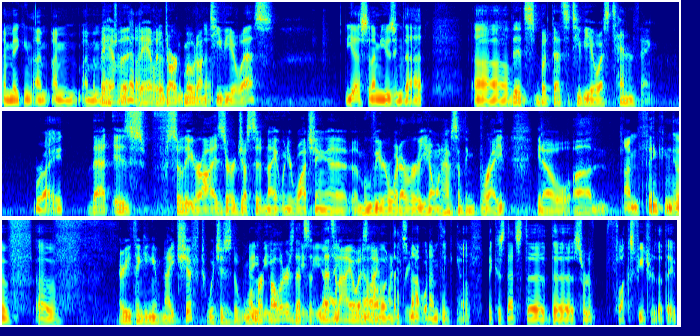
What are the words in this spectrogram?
I'm making. I'm. I'm. I'm imagining they have a, that. They have a dark mode on tvOS. Yes, and I'm using that. Um, that's but that's a tvOS 10 thing. Right. That is so that your eyes are adjusted at night when you're watching a, a movie or whatever. You don't want to have something bright. You know. Um, I'm thinking of of. Are you thinking of Night Shift, which is the warmer maybe, colors? That's that's an iOS no, 9.3. That's not what I'm thinking of because that's the the sort of f.lux feature that they.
